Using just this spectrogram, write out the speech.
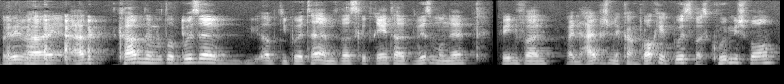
Auf jeden Fall hab- kam dann mit der Busse, ob die Polizei was gedreht hat, wissen wir nicht. Auf jeden Fall, bei einer halben Stunde kam gar kein Bus, was komisch war.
